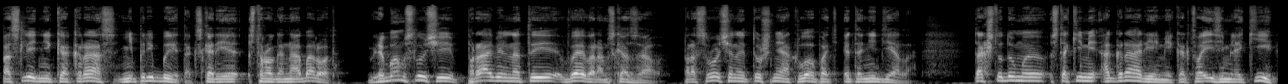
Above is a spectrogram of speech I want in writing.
последний как раз не прибыток, скорее строго наоборот. В любом случае, правильно ты Вевером сказал. Просроченный тушняк лопать – это не дело. Так что, думаю, с такими аграриями, как твои земляки,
